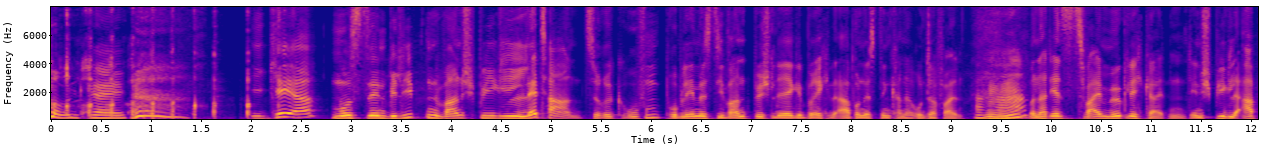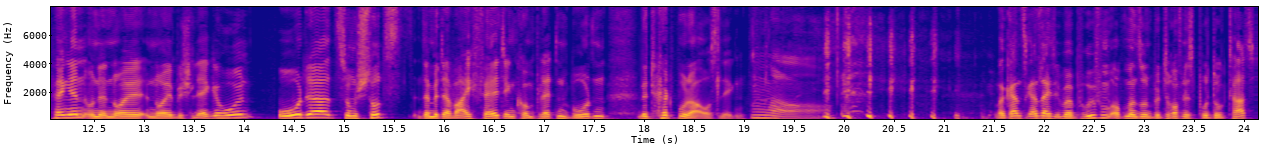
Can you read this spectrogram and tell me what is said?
Okay. Ikea muss den beliebten Wandspiegel Lettan zurückrufen. Problem ist, die Wandbeschläge brechen ab und das Ding kann herunterfallen. Man hat jetzt zwei Möglichkeiten. Den Spiegel abhängen und eine neue, neue Beschläge holen. Oder zum Schutz, damit er weich fällt, den kompletten Boden mit Köttbutter auslegen. Oh. Man kann es ganz leicht überprüfen, ob man so ein betroffenes Produkt hat.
